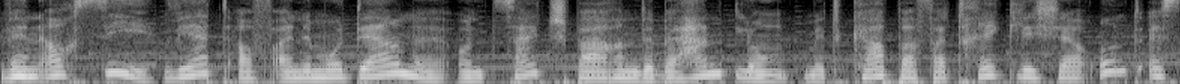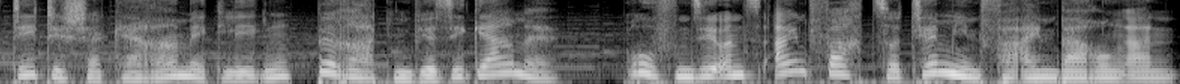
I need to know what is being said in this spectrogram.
Wenn auch Sie Wert auf eine moderne und zeitsparende Behandlung mit körperverträglicher und ästhetischer Keramik legen, beraten wir Sie gerne. Rufen Sie uns einfach zur Terminvereinbarung an.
